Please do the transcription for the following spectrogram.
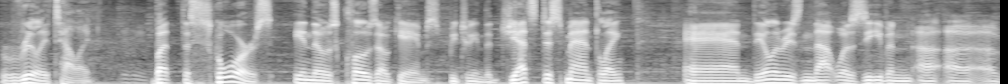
really telling. But the scores in those closeout games between the Jets dismantling, and the only reason that was even uh, a,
